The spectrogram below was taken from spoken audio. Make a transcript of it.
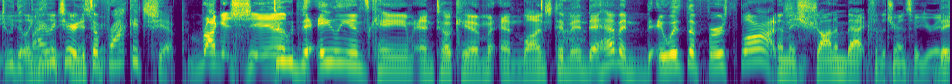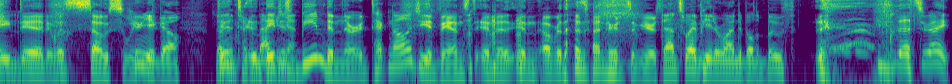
dude. The like fiery chariot. It's a rocket ship. rocket ship. Dude, the aliens came and took him and launched him into heaven. It was the first launch. and they shot him back for the transfiguration. They did. It was so sweet. Here you go. Dude, they took him back they just beamed him. Their technology advanced in, a, in over those hundreds of years. That's why Peter wanted to build a booth. That's right,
